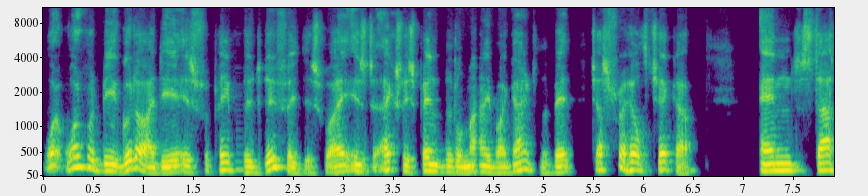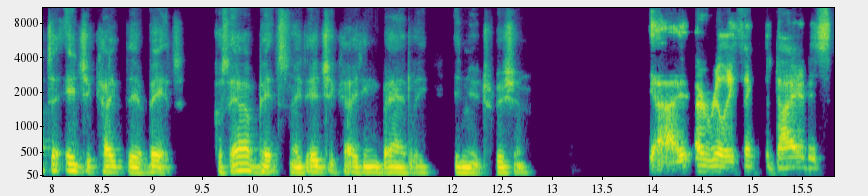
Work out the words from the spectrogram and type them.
what, what would be a good idea is for people who do feed this way is to actually spend a little money by going to the vet just for a health checkup and start to educate their vet because our vets need educating badly in nutrition. Yeah, I, I really think the diet is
